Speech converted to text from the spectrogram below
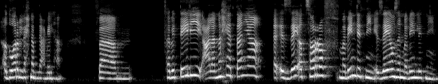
الأدوار اللي إحنا بنعملها. ف فبالتالي على الناحية التانية إزاي أتصرف ما بين الاتنين؟ إزاي أوزن ما بين الاتنين؟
